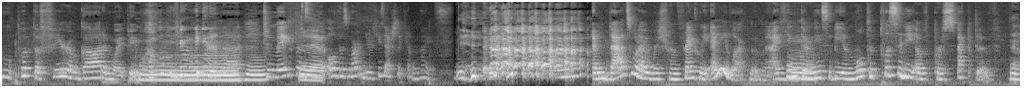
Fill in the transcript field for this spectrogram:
who put the fear of God in white people. Mm-hmm. you needed that to make them say, "Oh, this Martin dude, he's actually kind of nice." and that's what I wish from, frankly, any black movement. I think there needs to be a multiplicity of perspective. Yeah.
